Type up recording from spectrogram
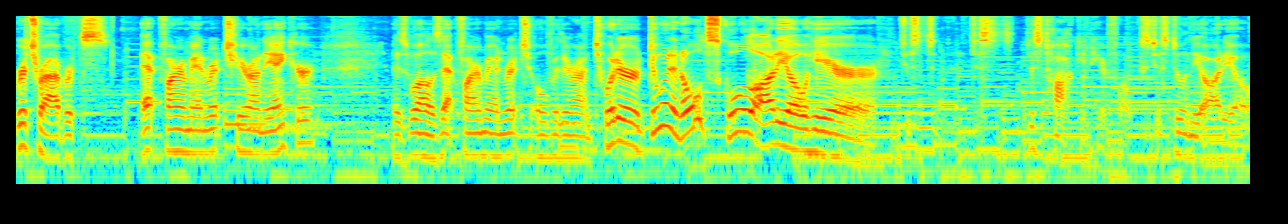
Rich Roberts at Fireman Rich here on the Anchor, as well as at Fireman Rich over there on Twitter, doing an old school audio here. Just just talking here, folks. Just doing the audio.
